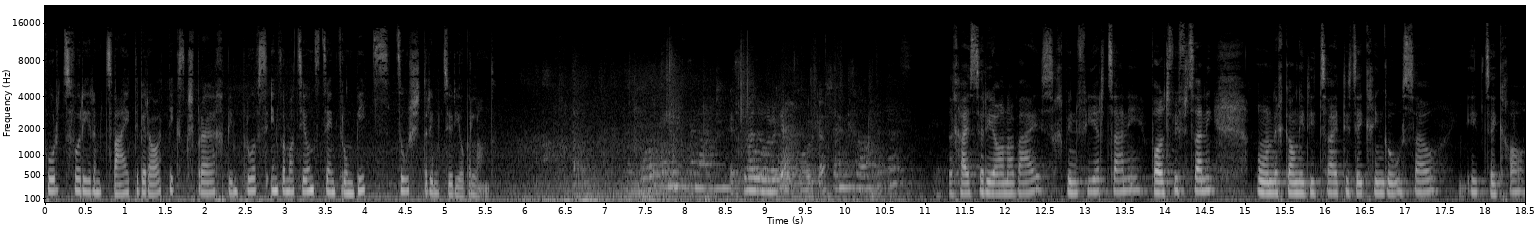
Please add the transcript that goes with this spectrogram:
kurz vor ihrem zweiten Beratungsgespräch beim Berufsinformationszentrum BITS Zuster im Zürich Oberland. Guten Morgen. Guten Morgen. Ich heiße Riana Weiss, ich bin 14, bald 15 und ich gehe in die zweite Sek in Gossau, in CK.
